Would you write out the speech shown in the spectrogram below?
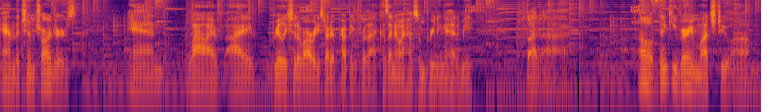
and the Chim Chargers. And wow, I've I really should have already started prepping for that because I know I have some breeding ahead of me. But uh, oh, thank you very much to um,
